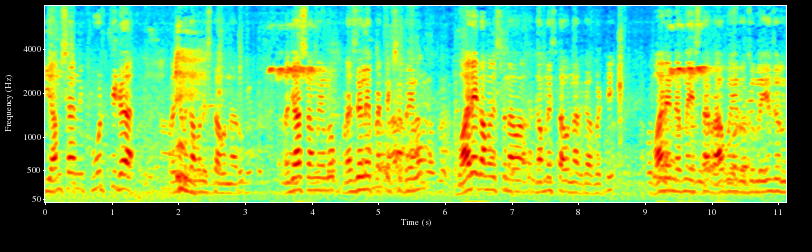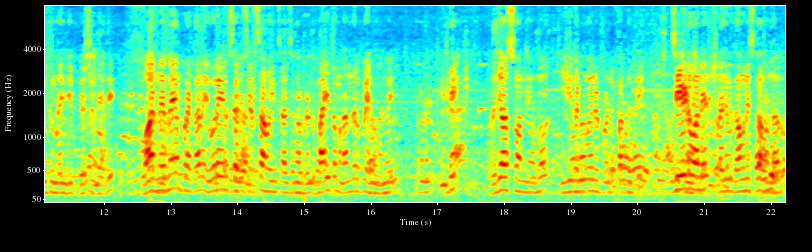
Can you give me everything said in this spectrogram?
ఈ అంశాన్ని పూర్తిగా ప్రజలు గమనిస్తూ ఉన్నారు. ప్రజాస్వామ్యంలో ప్రజలే ప్రత్యక్ష దైవం వారే గమనిస్తున్న గమనిస్తూ ఉన్నారు కాబట్టి వారే నిర్ణయిస్తారు. రాబోయే రోజుల్లో ఏం జరుగుతుందని చెప్పేసి అనేది. వారి నిర్ణయం ప్రకారం ఎవరైనా సరే శిరసావహించాల్సినటువంటి బాధ్యత మనందరిపైన ఉంది. ఇది ప్రజాస్వామ్యంలో ఈ రకమైనటువంటి పద్ధతి చేయడం అనేది ప్రజలు గమనిస్తూ ఉన్నారు.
